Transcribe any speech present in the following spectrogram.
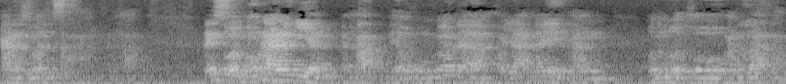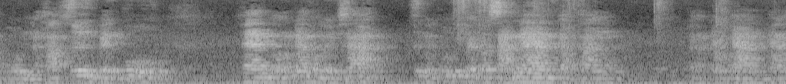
การอาชีวศึกษา ในส่วนของรายละเอียดนะครับ เดี๋ยวผมก็จะขออนุญาตให้ทางพลตำรวจโทพานุรัตน์หลักบุญนะครับ ซึ่งเป็นผู้แทนของสำนักงานตำรวจแห่งชาติ ซึ่งเป็นผู้ที่ไปประสานงานกับทางกรรมการการ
